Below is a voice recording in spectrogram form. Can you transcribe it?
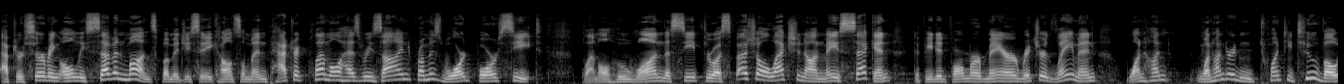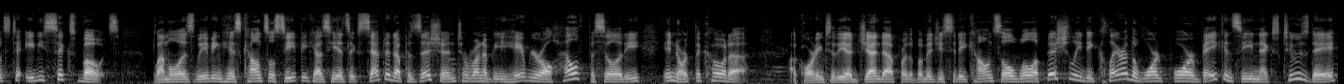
After serving only seven months, Bemidji City Councilman Patrick Plemmel has resigned from his Ward 4 seat. Plemmel, who won the seat through a special election on May 2nd, defeated former Mayor Richard Lehman 122 votes to 86 votes. Plemmel is leaving his council seat because he has accepted a position to run a behavioral health facility in North Dakota. According to the agenda for the Bemidji City Council, will officially declare the Ward 4 vacancy next Tuesday.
